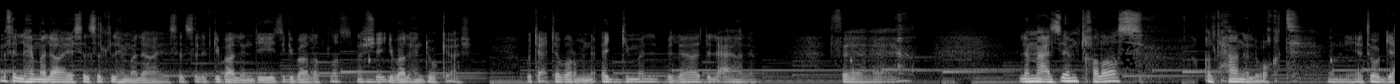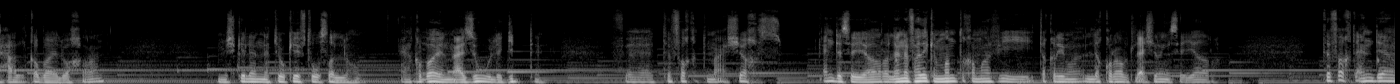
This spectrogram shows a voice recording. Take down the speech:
مثل الهيمالايا سلسلة الهيمالايا سلسلة جبال الانديز جبال اطلس نفس الشيء جبال هندوكاش وتعتبر من أجمل بلاد العالم. ف لما عزمت خلاص قلت حان الوقت إني أتوقع على القبائل وخان المشكلة إن تو كيف توصل لهم؟ يعني قبائل معزولة جدا. فاتفقت مع شخص عنده سيارة لأن في هذيك المنطقة ما في تقريبا إلا قرابة العشرين سيارة. اتفقت عنده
